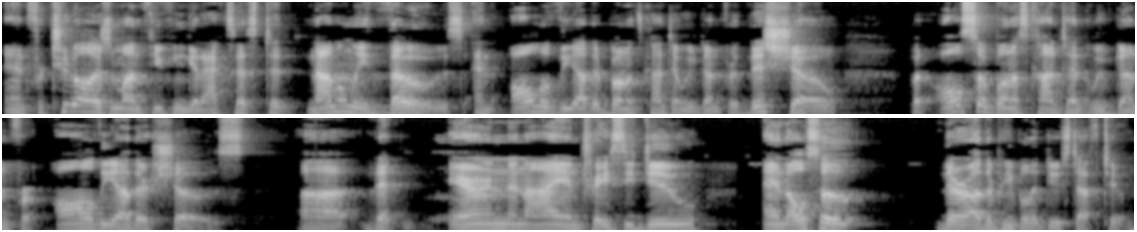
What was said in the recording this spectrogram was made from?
And for $2 a month, you can get access to not only those and all of the other bonus content we've done for this show, but also bonus content we've done for all the other shows uh, that Aaron and I and Tracy do. And also, there are other people that do stuff too.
